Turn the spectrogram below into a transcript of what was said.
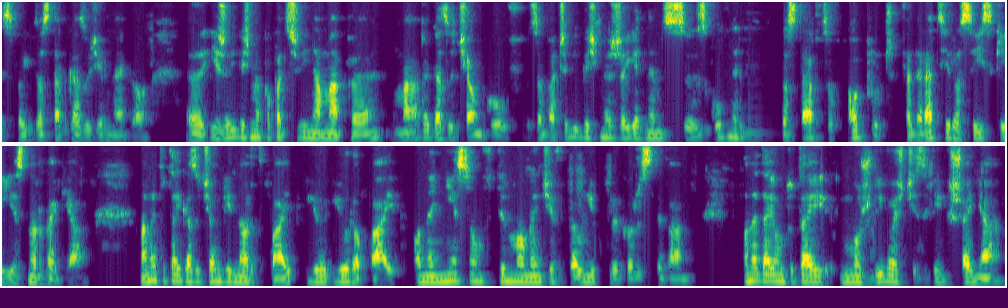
swoich dostaw gazu ziemnego. E, jeżeli byśmy popatrzyli na mapę, mapę gazociągów, zobaczylibyśmy, że jednym z, z głównych dostawców oprócz Federacji Rosyjskiej jest Norwegia. Mamy tutaj gazociągi Nordpipe, Europipe. One nie są w tym momencie w pełni wykorzystywane. One dają tutaj możliwość zwiększenia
